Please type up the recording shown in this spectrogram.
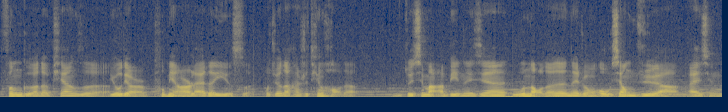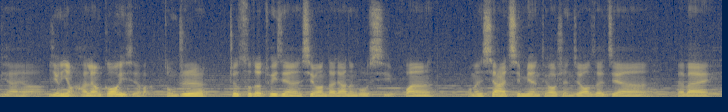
风格的片子有点扑面而来的意思，我觉得还是挺好的，最起码比那些无脑的那种偶像剧啊、爱情片呀，营养含量高一些吧。总之，这次的推荐希望大家能够喜欢。我们下期面条神教再见，拜拜。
